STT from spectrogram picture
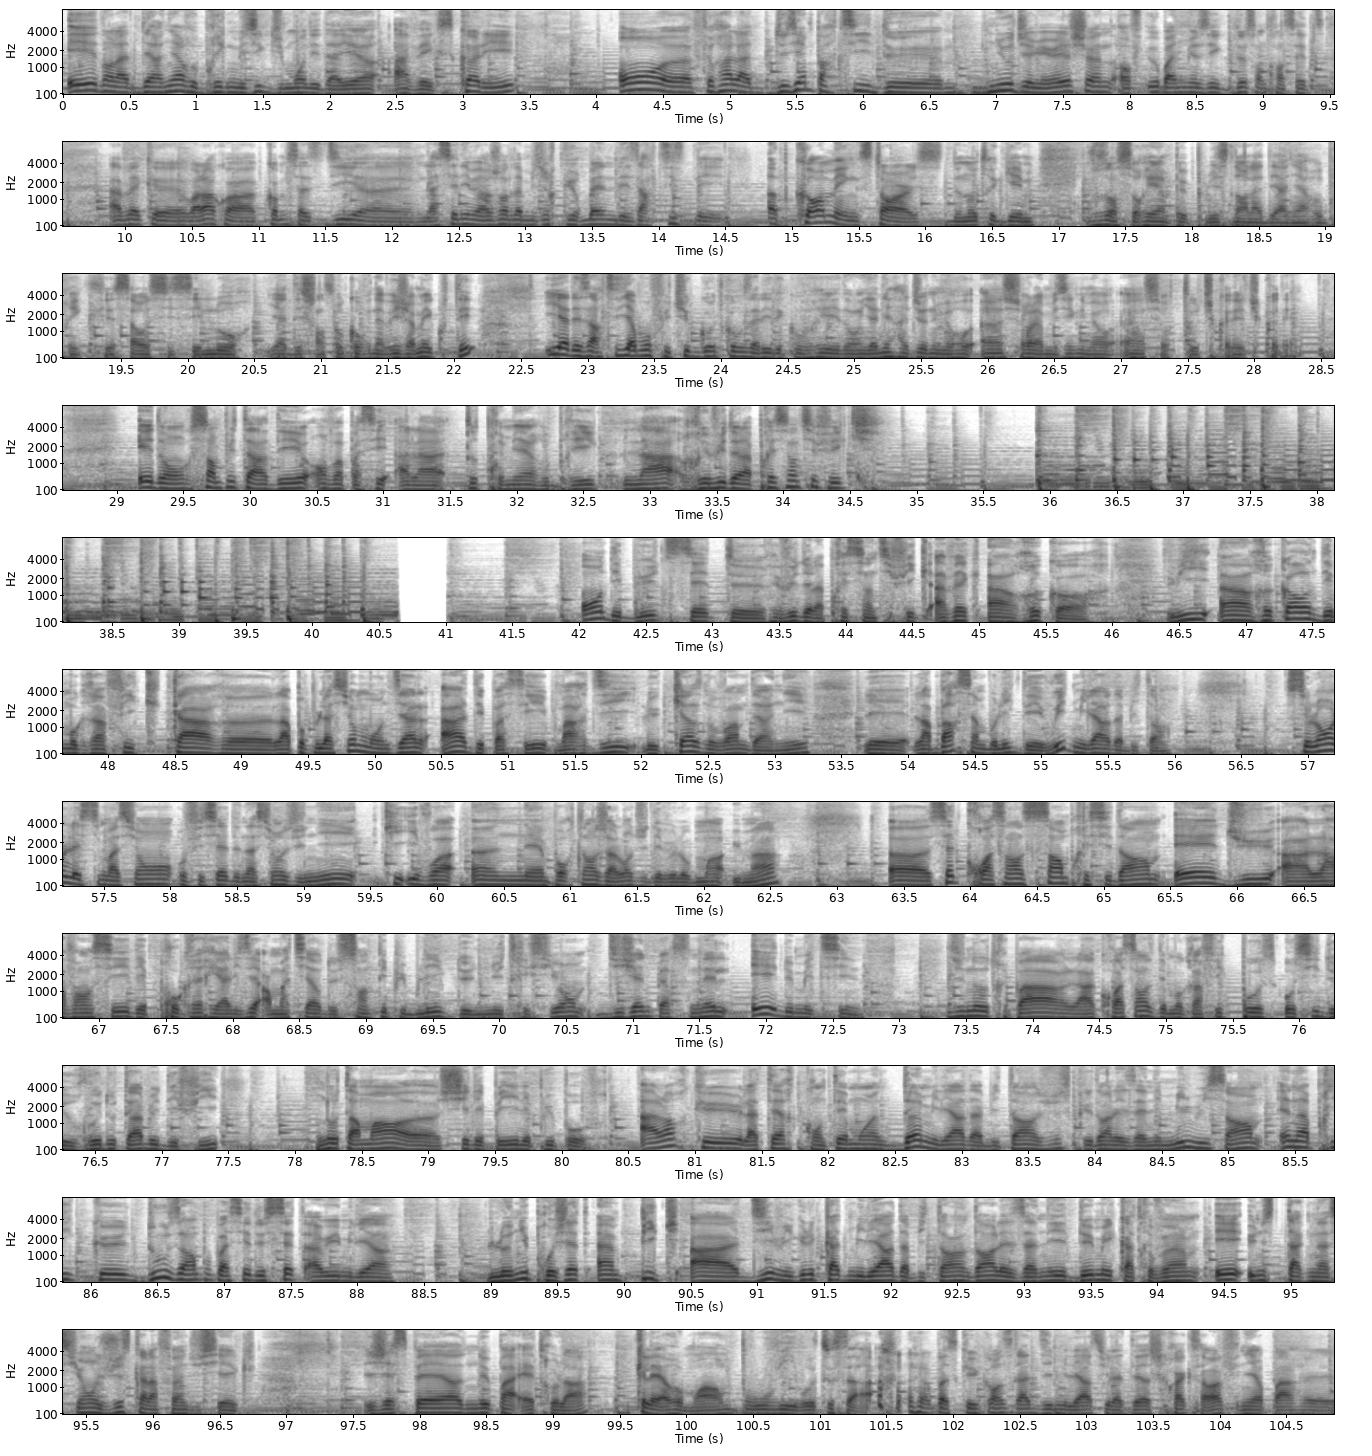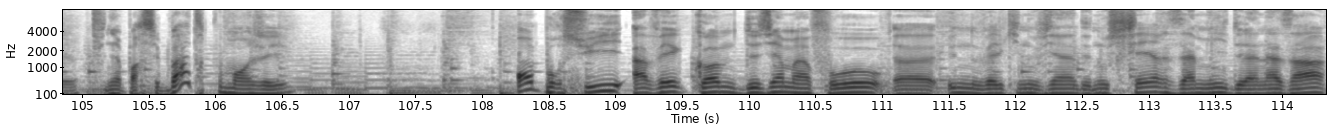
et dans la dernière rubrique musique du monde et d'ailleurs avec Scotty on euh, fera la deuxième partie de New Generation of Urban Music 237 avec euh, voilà quoi comme ça se dit euh, la scène émergente de la musique urbaine des artistes des upcoming stars de notre game. Vous en saurez un peu plus dans la dernière rubrique. Ça aussi c'est lourd. Il y a des chansons que vous n'avez jamais écoutées. Il y a des artistes il y a vos futurs goûts que vous allez découvrir. Donc Yanni Radio numéro 1 sur la musique numéro 1 sur tout tu connais tu connais et donc, sans plus tarder, on va passer à la toute première rubrique, la revue de la presse scientifique. On débute cette euh, revue de la presse scientifique avec un record. Oui, un record démographique car euh, la population mondiale a dépassé mardi le 15 novembre dernier la barre symbolique des 8 milliards d'habitants. Selon l'estimation officielle des Nations Unies, qui y voit un important jalon du développement humain, euh, cette croissance sans précédent est due à l'avancée des progrès réalisés en matière de santé publique, de nutrition, d'hygiène personnelle et de médecine. D'une autre part, la croissance démographique pose aussi de redoutables défis notamment euh, chez les pays les plus pauvres. Alors que la Terre comptait moins d'un milliard d'habitants jusque dans les années 1800, elle n'a pris que 12 ans pour passer de 7 à 8 milliards. L'ONU projette un pic à 10,4 milliards d'habitants dans les années 2080 et une stagnation jusqu'à la fin du siècle. J'espère ne pas être là, clairement, pour vivre tout ça. Parce que quand on sera 10 milliards sur la Terre, je crois que ça va finir par, euh, finir par se battre pour manger. On poursuit avec comme deuxième info euh, une nouvelle qui nous vient de nos chers amis de la NASA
